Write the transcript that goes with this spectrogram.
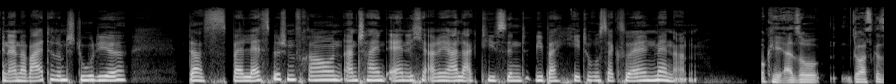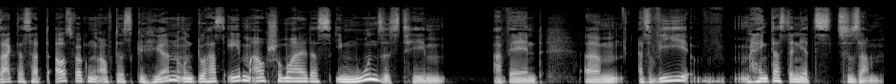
in einer weiteren Studie, dass bei lesbischen Frauen anscheinend ähnliche Areale aktiv sind wie bei heterosexuellen Männern. Okay, also du hast gesagt, das hat Auswirkungen auf das Gehirn und du hast eben auch schon mal das Immunsystem erwähnt. Ähm, also wie hängt das denn jetzt zusammen?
